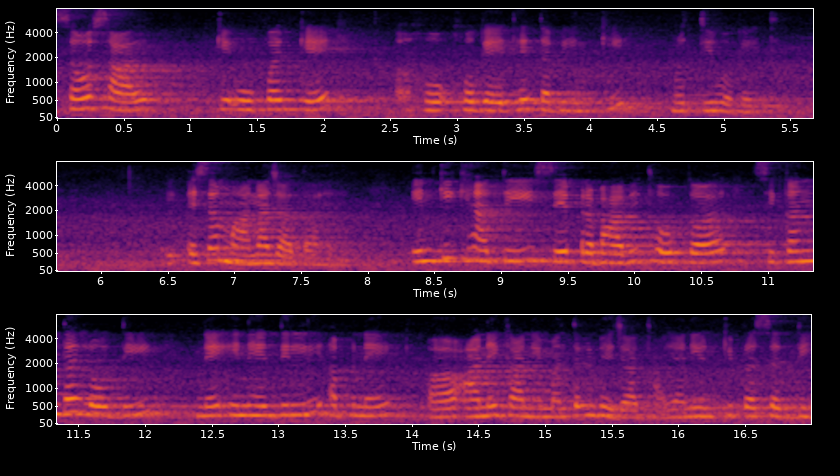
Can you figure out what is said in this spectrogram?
100 साल के ऊपर के हो हो गए थे तभी इनकी मृत्यु हो गई थी। ऐसा माना जाता है। इनकी ख्याति से प्रभावित होकर सिकंदर लोदी ने इन्हें दिल्ली अपने आने का निमंत्रण भेजा था, यानी उनकी प्रसिद्धि।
